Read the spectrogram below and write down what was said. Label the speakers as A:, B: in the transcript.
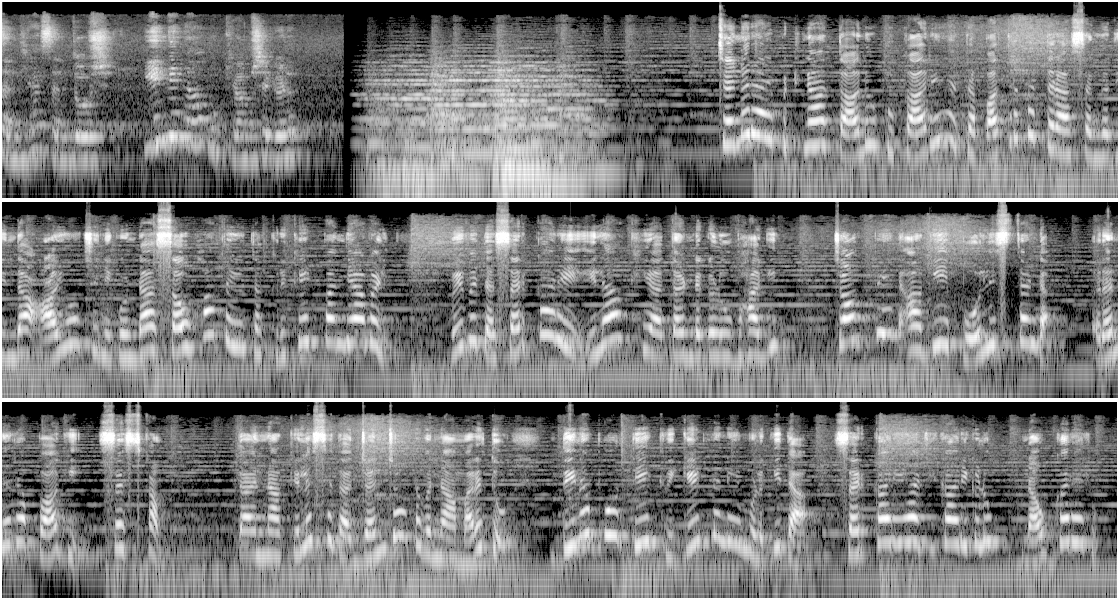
A: ಸಂಧ್ಯಾ ಸಂತೋಷ್, ಇಂದಿನ ಮುಖ್ಯಾಂಶಗಳು. ಚನ್ನರಾಯಪಟ್ಟಣ ತಾಲೂಕು ಕಾರ್ಯನಿರತ ಪತ್ರಕರ್ತರ ಸಂಘದಿಂದ ಆಯೋಜನೆಗೊಂಡ ಸೌಹಾರ್ದಯುತ ಕ್ರಿಕೆಟ್ ಪಂದ್ಯಾವಳಿ. ವಿವಿಧ ಸರ್ಕಾರಿ ಇಲಾಖೆಯ ತಂಡಗಳು ಭಾಗಿ ಚಾಂಪಿಯನ್ ಆಗಿ ಪೊಲೀಸ್ ತಂಡ ರನ್ನರ್ಅಪ್ ಆಗಿ ಸೆಸ್ಕಾಂ. ತನ್ನ ಕೆಲಸದ ಜಂಜಾಟವನ್ನ ಮರೆತು ದಿನಪೂರ್ತಿ ಕ್ರಿಕೆಟ್ನಲ್ಲಿ ಮುಳುಗಿದ ಸರ್ಕಾರಿ ಅಧಿಕಾರಿಗಳು, ನೌಕರರು.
